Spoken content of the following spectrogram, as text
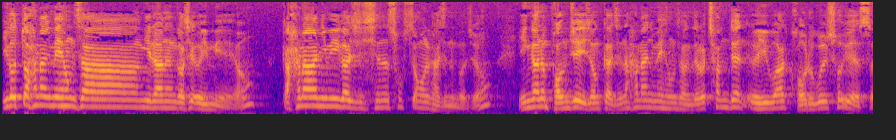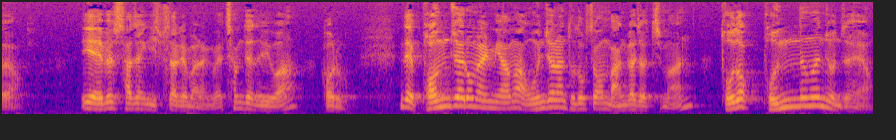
이것도 하나님의 형상이라는 것의 의미예요. 그러니까 하나님이 가지시는 속성을 가지는 거죠. 인간은 범죄 이전까지는 하나님의 형상대로 참된 의와 거룩을 소유했어요. 이게 에베소 4장 24절에 말하는 거예요. 참된 의와 거룩. 근데 범죄로 말미암아 온전한 도덕성은 망가졌지만 도덕 본능은 존재해요.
